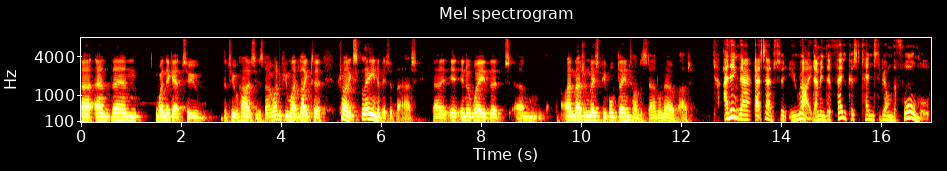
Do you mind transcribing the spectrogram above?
uh, and then when they get to the two houses. Now, I wonder if you might like to try and explain a bit of that uh, in, in, a way that um, I imagine most people don't understand or know about. I think that that's absolutely right. I mean, the focus tends to be on the formal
